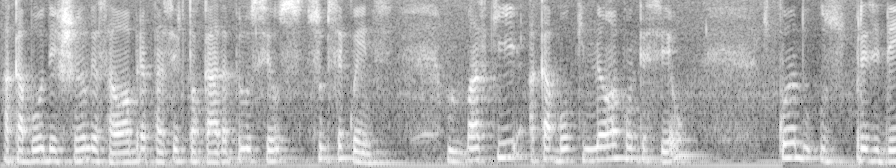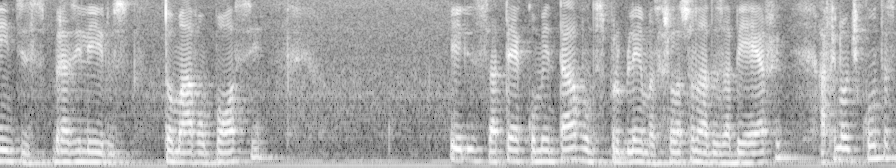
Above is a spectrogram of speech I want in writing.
acabou deixando essa obra para ser tocada pelos seus subsequentes, mas que acabou que não aconteceu. Quando os presidentes brasileiros tomavam posse, eles até comentavam dos problemas relacionados à BR, afinal de contas,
